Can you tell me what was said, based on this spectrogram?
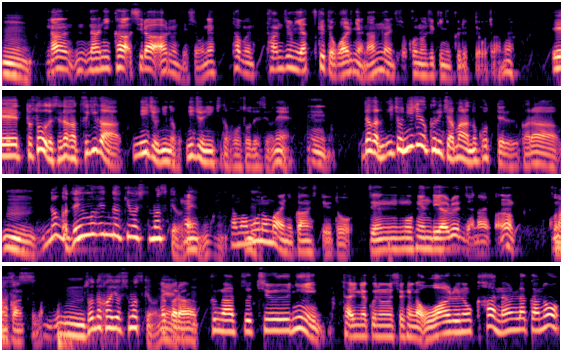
うん。な、何かしらあるんでしょうね。多分、単純にやっつけて終わりにはなんないでしょう。この時期に来るってことはね。えー、っと、そうですね。だから次が22の、22日の放送ですよね。うん。だから一応29日はまだ残ってるから、うん。なんか前後編な気はしてますけどね。ね玉物前に関して言うと、前後編でやるんじゃないかな。この感じは、まあ、うん、そんな感じはしますけどね。だから、9月中に大逆の周辺が終わるのか、何らかの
